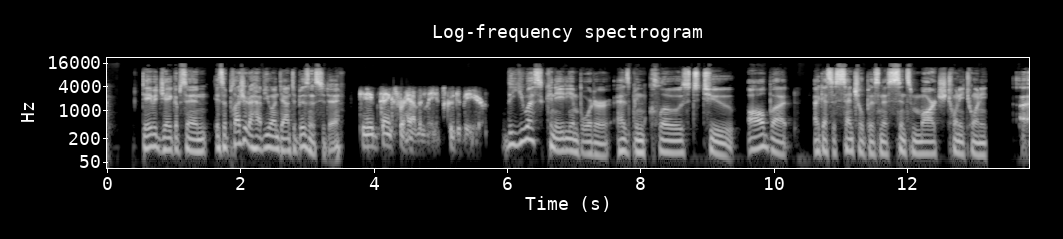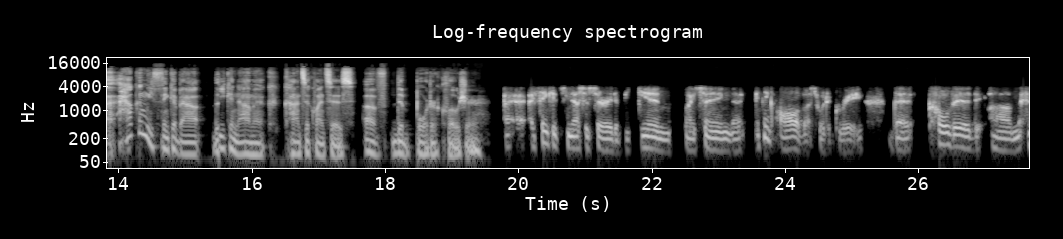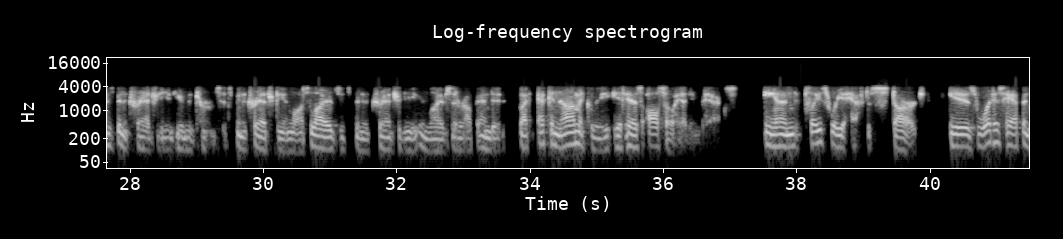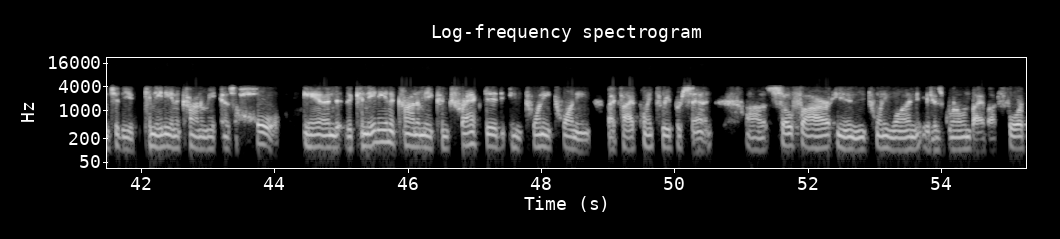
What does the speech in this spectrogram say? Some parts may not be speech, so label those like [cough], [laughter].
David Jacobson, it's a pleasure to have you on Down to Business today. Gabe, thanks for having me. It's good to be here. The US Canadian border has been closed to all but I guess, essential business since March 2020. Uh, how can we think about the economic consequences of the border closure? I, I think it's necessary to begin by saying that I think all of us would agree that COVID um, has been a tragedy in human terms. It's been a tragedy in lost lives. It's been a tragedy in lives that are upended. But economically, it has also had impacts. And place where you have to start is what has happened to the Canadian economy as a whole. And the Canadian economy contracted in 2020 by 5.3%. Uh, so far in 21, it has grown by about 4%.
